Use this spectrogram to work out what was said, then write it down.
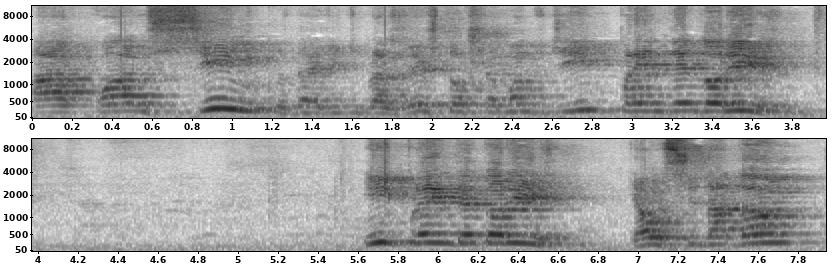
a qual os cínicos da elite brasileira estão chamando de empreendedorismo. Empreendedorismo, que é o cidadão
